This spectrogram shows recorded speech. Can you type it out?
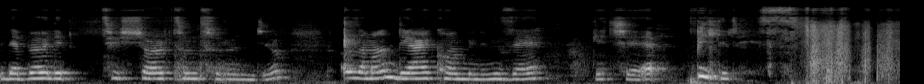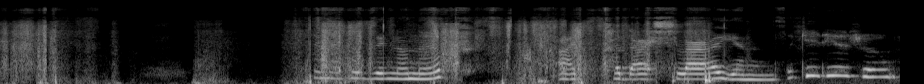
Bir de böyle bir tişörtüm turuncu. O zaman diğer kombinimize geçebiliriz. Hemen hazırlanıp arkadaşlar yanınıza geliyorum.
